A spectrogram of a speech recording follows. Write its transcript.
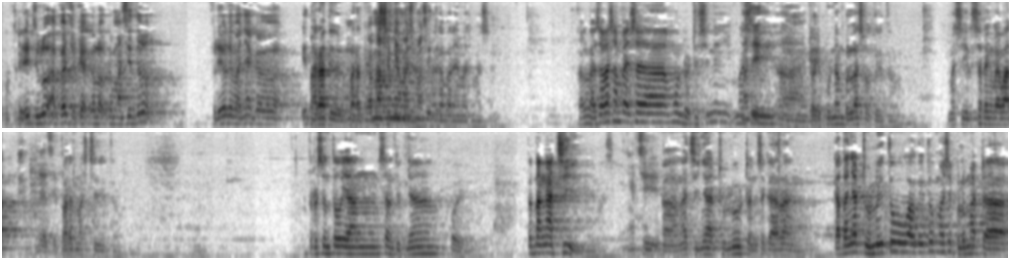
putri. Jadi dulu apa juga kalau ke masjid itu beliau lewatnya ke itu, barat itu, barat kamarnya mas ya, mas itu. Kamarnya mas mas. Kalau nggak salah sampai saya mondok di sini masih, Masih? ah, Ah, oke. 2016 waktu itu. Masih sering lewat Ya, barat masjid itu. Terus untuk yang selanjutnya, apa ya? Tentang ngaji. Ngaji. Nah, ngajinya dulu dan sekarang. Katanya dulu itu waktu itu masih belum ada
